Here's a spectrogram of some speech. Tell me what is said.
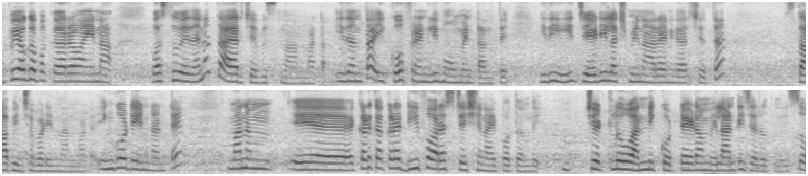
ఉపయోగకరమైన వస్తువు ఏదైనా తయారు చేపిస్తున్నాను అనమాట ఇదంతా ఈకో ఫ్రెండ్లీ మూమెంట్ అంతే. ఇది జేడి లక్ష్మీనారాయణ గారి చేత స్థాపించబడింది అనమాట ఇంకోటి ఏంటంటే మనం ఏ- ఎక్కడికక్కడ డీఫారెస్టేషన్ అయిపోతుంది. చెట్లు అన్నీ కొట్టేయడం ఇలాంటివి జరుగుతుంది. సో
